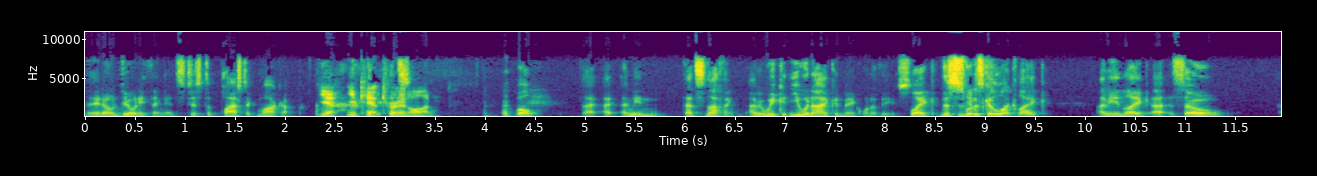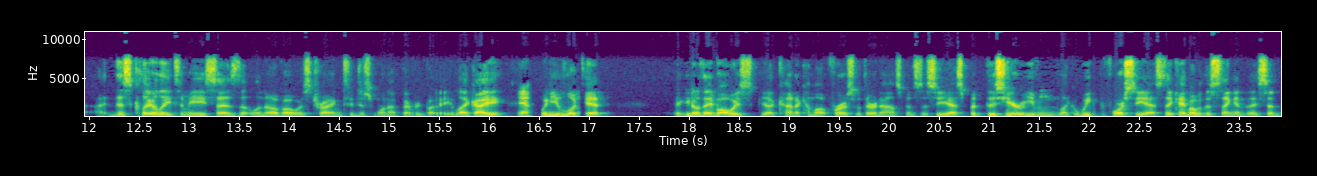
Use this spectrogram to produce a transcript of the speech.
they don't do anything. It's just a plastic mock-up. Yeah, you can't turn it on. well, I, I mean, that's nothing. I mean, we could, you and I could make one of these. Like, this is what it's going to look like. I mean, like, uh, so uh, this clearly to me says that Lenovo is trying to just one up everybody. Like, I, yeah. when you look at, you know, they've always uh, kind of come out first with their announcements to CES, but this year, even like a week before CES, they came up with this thing and they said,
